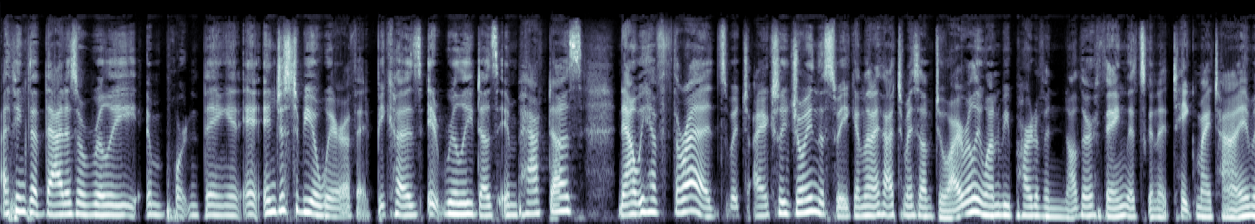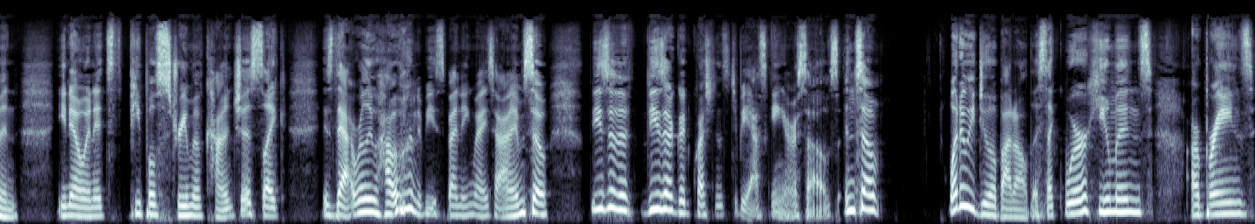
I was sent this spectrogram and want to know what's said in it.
I think that that is a really important thing and, and, just to be aware of it because it really does impact us. Now we have threads, which I actually joined this week. And then I thought to myself, do I really want to be part of another thing that's going to take my time? And, you know, and it's people's stream of conscious. Like, is that really how I want to be spending my time? So these are the, these are good questions to be asking ourselves. And so what do we do about all this? Like we're humans, our brains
